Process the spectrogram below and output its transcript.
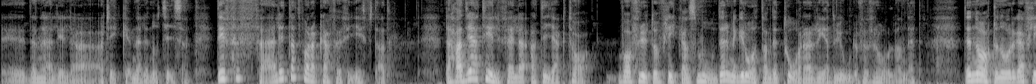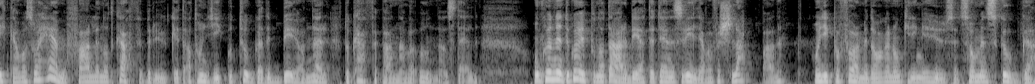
eh, den här lilla artikeln eller notisen. Det är förfärligt att vara kaffeförgiftad. Det hade jag tillfälle att iaktta var förutom flickans moder med gråtande tårar redogjorde för förhållandet. Den 18-åriga flickan var så hemfallen åt kaffebruket att hon gick och tuggade bönor då kaffepannan var undanställd. Hon kunde inte gå ut på något arbete och hennes vilja var förslappad. Hon gick på förmiddagen omkring i huset som en skugga,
